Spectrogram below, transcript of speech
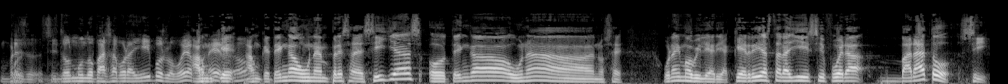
Hombre, si todo el mundo pasa por allí, pues lo voy a poner, aunque, ¿no? aunque tenga una empresa de sillas o tenga una, no sé, una inmobiliaria. ¿Querría estar allí si fuera barato? Sí.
